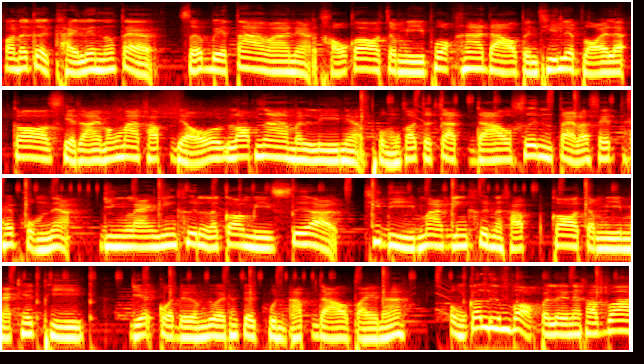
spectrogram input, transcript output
ก็ถ้าเกิดใครเล่นตั้งแต่เซิร์ฟเบต้ามาเนี่ยเขาก็จะมีพวก 5 ดาวเป็นที่เรียบร้อยแล้ว ก็เสียดายมากๆครับ เดี๋ยวรอบหน้ามันรีเนี่ยผมก็จะจัดดาวขึ้นแต่ละเซตให้ผมเนี่ยยิงแรงยิ่งขึ้น แล้วก็มีเสื้อที่ดีมากยิ่งขึ้นนะครับ ก็จะมีแม็กเ p พีเยอะกว่าเดิมด้วยถ้าเกิดคุณอัพดาวไปนะ ผมก็ลืมบอกไปเลยนะครับว่า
